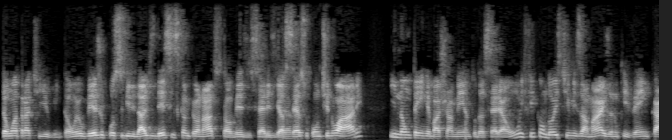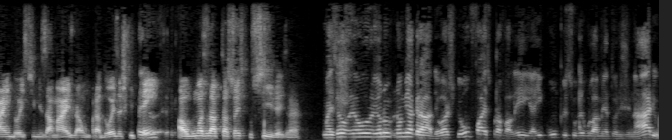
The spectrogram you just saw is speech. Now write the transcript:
tão atrativo. Então eu vejo possibilidades desses campeonatos, talvez de séries de é. acesso, continuarem e não tem rebaixamento da Série A1 e ficam dois times a mais. Ano que vem caem dois times a mais, da 1 para 2. Acho que tem algumas adaptações possíveis, né? mas eu, eu, eu não, não me agrada. Eu acho que ou faz para valer e aí cumpre-se o regulamento originário,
